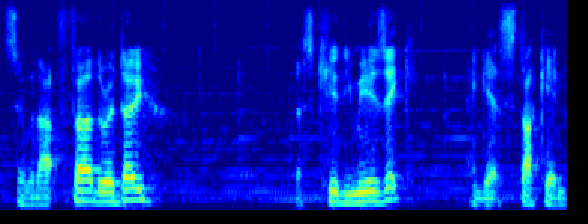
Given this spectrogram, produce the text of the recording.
So without further ado, let's cue the music and get stuck in.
